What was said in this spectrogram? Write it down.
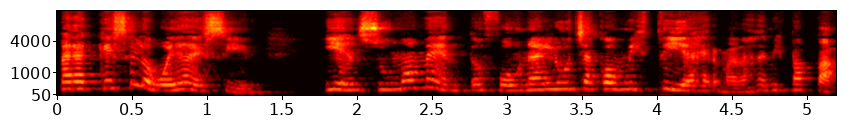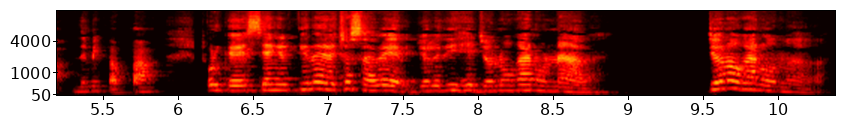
¿para qué se lo voy a decir? Y en su momento fue una lucha con mis tías, hermanas de mi papá, de mi papá, porque decían, él tiene derecho a saber. Yo le dije, yo no gano nada. Yo no gano nada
